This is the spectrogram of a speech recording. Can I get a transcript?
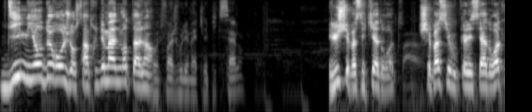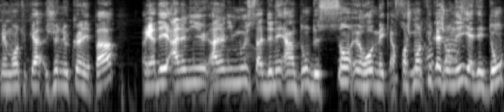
10 millions d'euros, genre, c'est un truc de malade mental. Hein. Pour une fois, je voulais mettre les pixels. Et lui, je sais pas c'est qui à droite. Je sais pas si vous connaissez à droite, mais moi en tout cas, je ne connais pas. Regardez, Anony- Anonymous a donné un don de 100 euros, mec. Franchement, toute la journée, il y a des dons,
